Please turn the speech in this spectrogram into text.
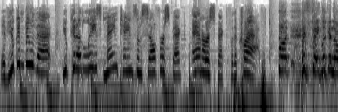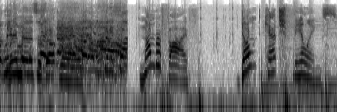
if you can do that, you can at least maintain some self-respect and a respect for the craft. But His fake looking ugly. Three minutes is up, man. Number five. Don't catch feelings.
